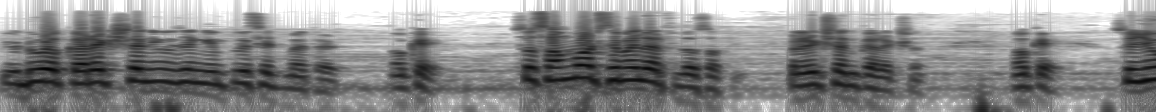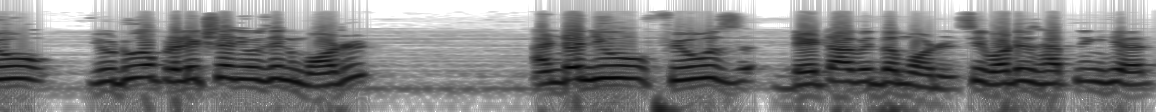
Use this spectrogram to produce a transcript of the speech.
you do a correction using implicit method, okay. So somewhat similar philosophy, prediction correction, okay. So you, you do a prediction using model and then you fuse data with the model. See what is happening here,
